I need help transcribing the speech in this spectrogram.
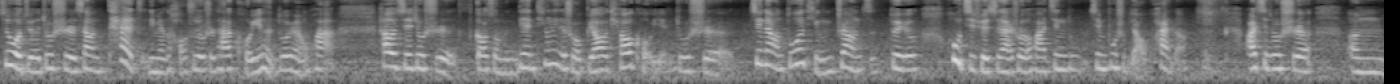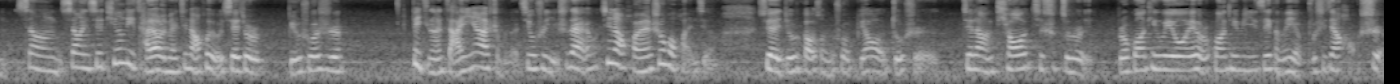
所以我觉得就是像 TED 里面的好处就是它口音很多元化，还有一些就是告诉我们练听力的时候不要挑口音，就是尽量多听，这样子对于后期学习来说的话进度进步是比较快的。而且就是嗯，像像一些听力材料里面经常会有一些就是比如说是背景的杂音啊什么的，就是也是在尽量还原生活环境。所以就是告诉我们说不要就是尽量挑，其实就是比如光听 VOA 或者光听 BBC 可能也不是一件好事。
